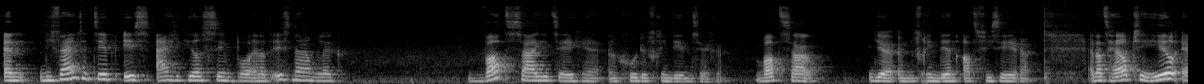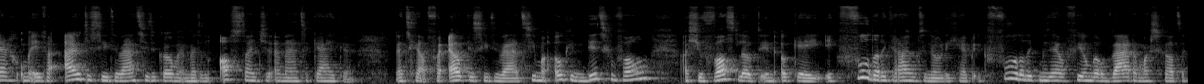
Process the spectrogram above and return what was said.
En die vijfde tip is eigenlijk heel simpel en dat is namelijk: wat zou je tegen een goede vriendin zeggen? Wat zou je een vriendin adviseren. En dat helpt je heel erg om even uit de situatie te komen en met een afstandje ernaar te kijken. Dat geldt voor elke situatie, maar ook in dit geval, als je vastloopt in: oké, ik voel dat ik ruimte nodig heb. Ik voel dat ik mezelf veel meer op waarde mag schatten.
